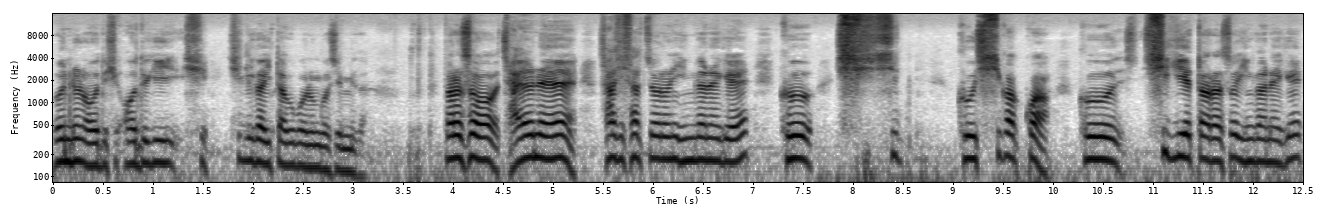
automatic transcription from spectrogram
얻는 얻기 시- 실리가 있다고 보는 것입니다. 따라서 자연의 사시사철은 인간에게 그 시, 그 시각과 그 시기에 따라서 인간에게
